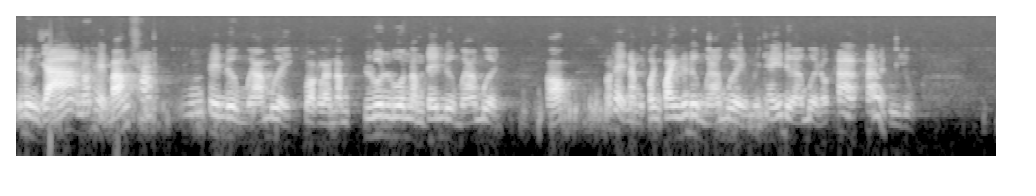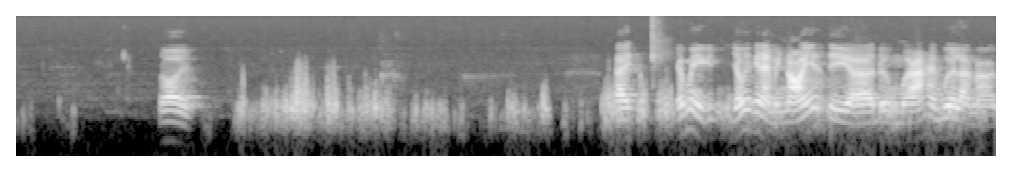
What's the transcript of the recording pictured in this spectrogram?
cái đường giá nó sẽ bám sát trên đường MA10 hoặc là nằm luôn luôn nằm trên đường MA10 đó nó thể nằm quanh quanh cái đường MA10 mình thấy đường MA10 nó khá khá là hữu dụng. Rồi. Đây giống như giống như cái này mình nói nhé, thì ờ, đường MA20 là, là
